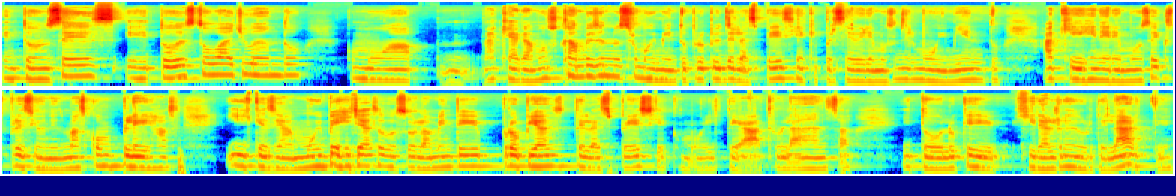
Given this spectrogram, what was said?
Entonces, eh, todo esto va ayudando como a, que hagamos cambios en nuestro movimiento propio de la especie, a que perseveremos en el movimiento, a que generemos expresiones más complejas y que sean muy bellas o solamente propias de la especie, como el teatro, la danza y todo lo que gira alrededor del arte.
